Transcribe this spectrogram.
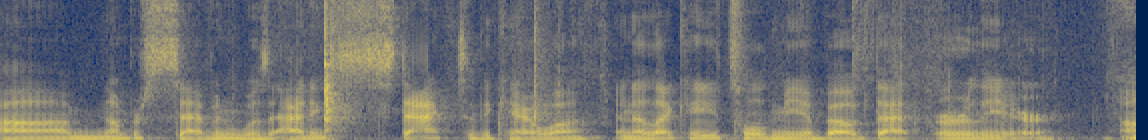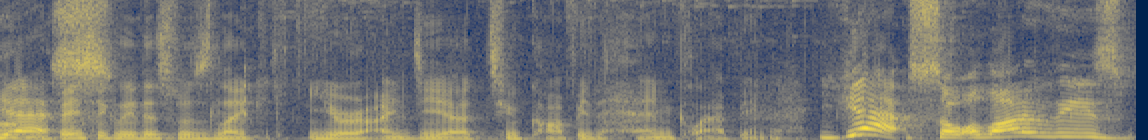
um, number seven was adding stack to the Kherwa. And I like how you told me about that earlier. Um, Yes. Basically, this was like your idea to copy the hand clapping. Yeah, so a lot of these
